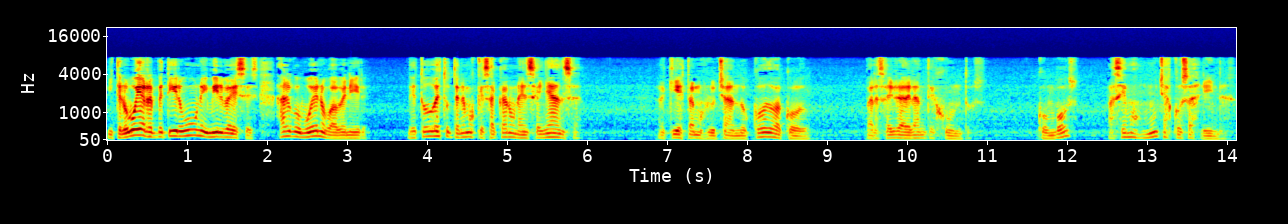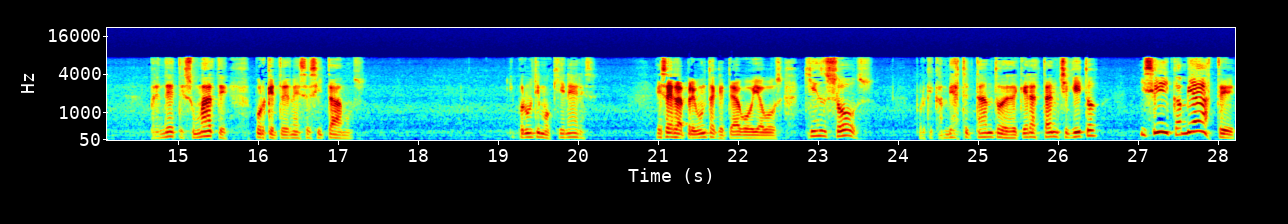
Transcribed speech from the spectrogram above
Y te lo voy a repetir una y mil veces, algo bueno va a venir. De todo esto tenemos que sacar una enseñanza. Aquí estamos luchando codo a codo para salir adelante juntos. Con vos hacemos muchas cosas lindas. Prendete, sumate, porque te necesitamos. Y por último, ¿quién eres? Esa es la pregunta que te hago hoy a vos. ¿Quién sos? Porque cambiaste tanto desde que eras tan chiquito y sí, cambiaste,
